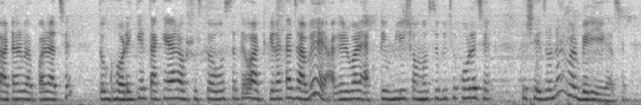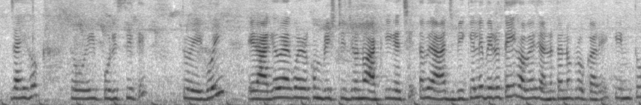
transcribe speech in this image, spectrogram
কাটার ব্যাপার আছে। তো ঘরে কে তাকে আর অসুস্থ অবস্থাতেও আটকে রাখা যাবে। আগের বার অ্যাক্টিভলি সমস্ত কিছু করেছে, তো সেই জন্য এবার বেরিয়ে গেছে। যাই হোক, তো এই পরিস্থিতি তো এগোই। এর আগেও একবার এরকম বৃষ্টির জন্য আটকে গেছি, তবে আজ বিকেলে বেরোতেই হবে যেন তেন প্রকারে। কিন্তু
